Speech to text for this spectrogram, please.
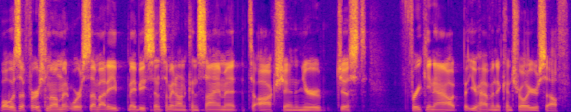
what was the first moment where somebody maybe sent something on consignment to auction and you're just freaking out, but you're having to control yourself?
